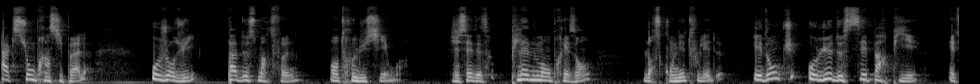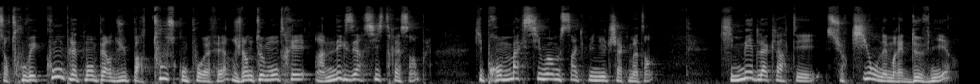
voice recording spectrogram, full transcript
Action principale, aujourd'hui, pas de smartphone entre Lucie et moi. J'essaie d'être pleinement présent lorsqu'on est tous les deux. Et donc, au lieu de s'éparpiller et de se retrouver complètement perdu par tout ce qu'on pourrait faire, je viens de te montrer un exercice très simple qui prend maximum 5 minutes chaque matin, qui met de la clarté sur qui on aimerait devenir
